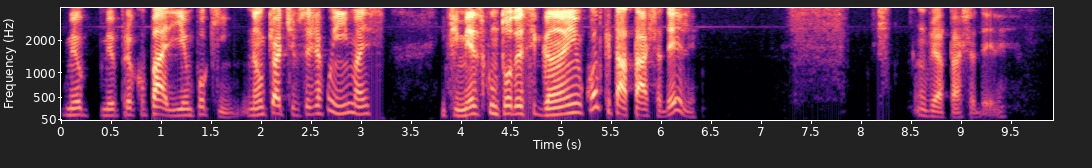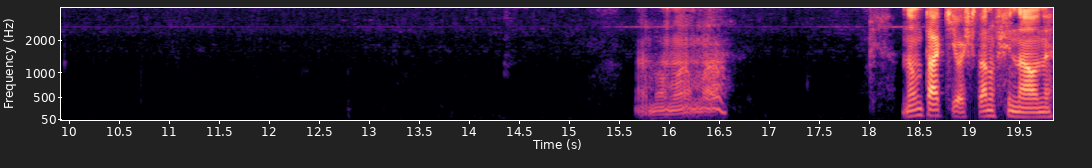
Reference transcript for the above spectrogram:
me, me preocuparia um pouquinho. Não que o ativo seja ruim, mas, enfim, mesmo com todo esse ganho, quanto que está a taxa dele? Vamos ver a taxa dele. Não está aqui, acho que está no final, né?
